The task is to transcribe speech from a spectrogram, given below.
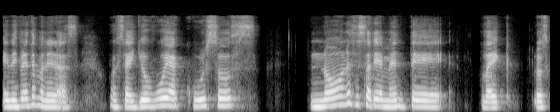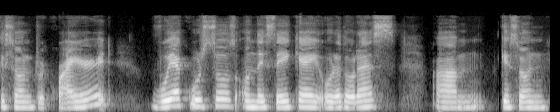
en diferentes maneras. O sea, yo voy a cursos, no necesariamente like los que son required, voy a cursos donde sé que hay oradoras um, que son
